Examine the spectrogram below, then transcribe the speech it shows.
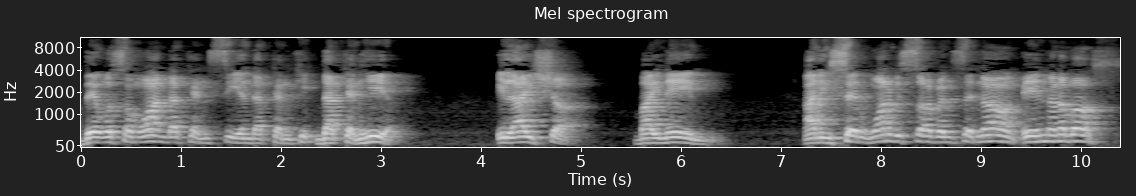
there was someone that can see and that can, that can hear. Elisha by name. And he said, one of his servants said, no, ain't none of us.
